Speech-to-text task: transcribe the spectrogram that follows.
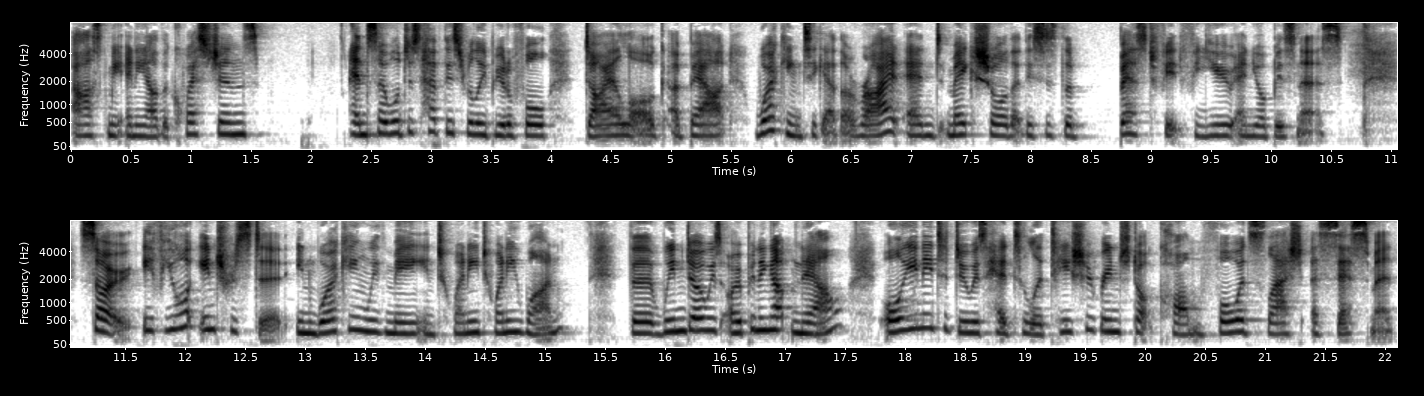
ask me any other questions. And so we'll just have this really beautiful dialogue about working together, right? And make sure that this is the best fit for you and your business. So, if you're interested in working with me in 2021, the window is opening up now. All you need to do is head to letitiaringe.com forward slash assessment,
